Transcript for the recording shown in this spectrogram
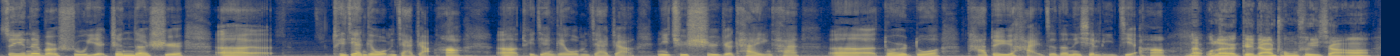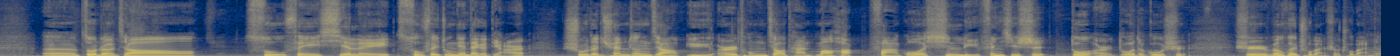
所以那本书也真的是，呃。推荐给我们家长哈，呃，推荐给我们家长，你去试着看一看，呃，多尔多他对于孩子的那些理解哈。来，我来给大家重复一下啊，呃，作者叫苏菲谢雷，苏菲中间带个点儿。书的全称叫《与儿童交谈：冒号法国心理分析师多尔多的故事》，是文汇出版社出版的。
